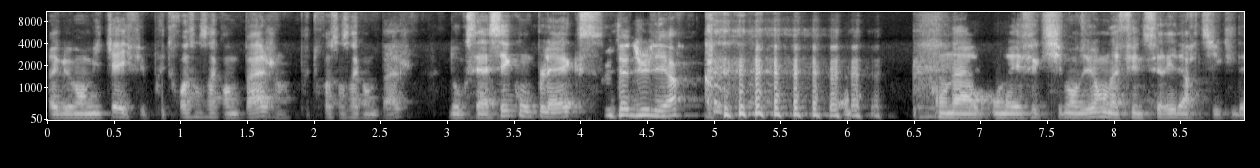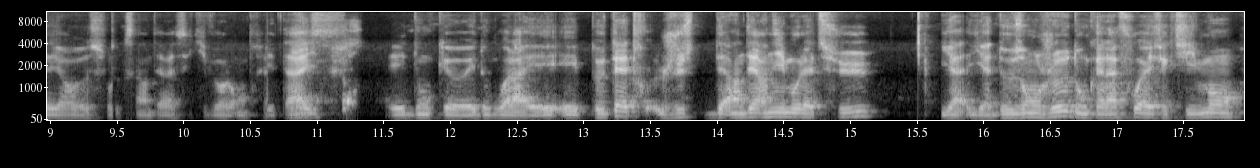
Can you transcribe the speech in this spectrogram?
règlement MiCA il fait plus de 350 pages, plus de 350 pages. Donc c'est assez complexe. Tu as dû lire. qu'on a, on a effectivement dû lire. On a fait une série d'articles d'ailleurs euh, sur ce que ça intéresse et qui veulent rentrer. Et donc, euh, et donc voilà. Et, peut-être juste un dernier mot là-dessus. Il y, a, il y, a, deux enjeux. Donc à la fois effectivement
